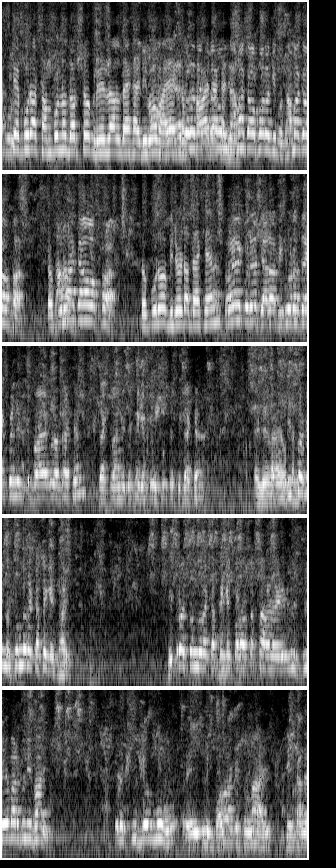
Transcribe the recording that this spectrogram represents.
আজকে পুরো সম্পূর্ণ দর্শক রেজাল্ট দেখাই দিব ভাই একদম খাওয়াই দেখাই দিব। ধামাকা অফার তো পুরো- অফার তো পুরো ভিডিওটা দেখেন। দয়া করে যারা ভিডিওটা দেখবেন দয়া করে দেখেন। দেখলে আমি প্যাকেট করে দেখেন। এই যে ভাই কিন্তু সুন্দর একটা প্যাকেট ভাই। ভিতরে সুন্দর একটা প্যাকেট করা ফ্লেভার গুলি ভাই। আসলে কি বলব এইগুলি বলার কিছু নাই। এখানে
